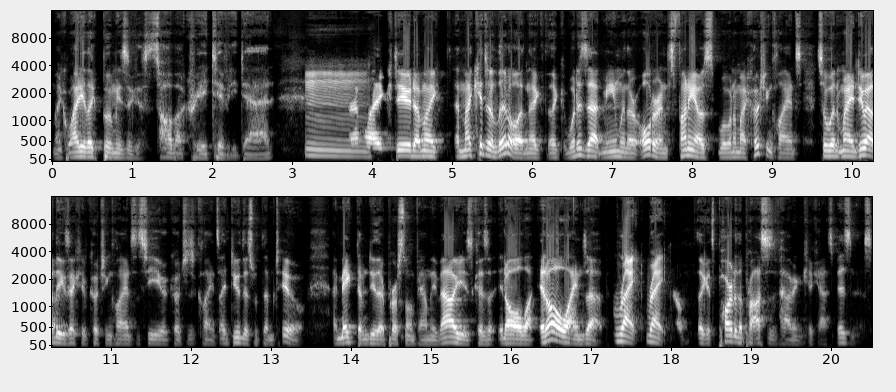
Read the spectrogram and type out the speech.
I'm like, why do you like boom? He's like, it's all about creativity, dad. Mm. I'm like, dude, I'm like, and my kids are little, and like, like, what does that mean when they're older? And it's funny, I was well, one of my coaching clients. So when, when I do have the executive coaching clients, and CEO coaches clients, I do this with them too. I make them do their personal and family values because it all it all lines up. Right, right. You know, like it's part of the process of having a kick-ass business.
